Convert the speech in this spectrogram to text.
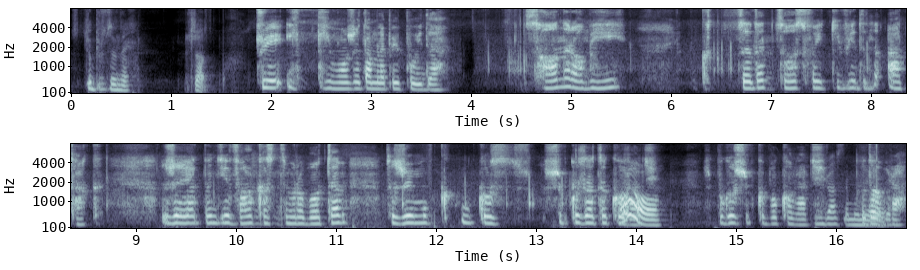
W 100%. Szat. czuję ich ki, może tam lepiej pójdę. Co on robi? Chce dać całe swoje ki w jeden atak. Że jak będzie walka z tym robotem, to żeby mógł go szybko zaatakować. O! Żeby go szybko pokonać. Jasne, To mówiłem. dobra.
